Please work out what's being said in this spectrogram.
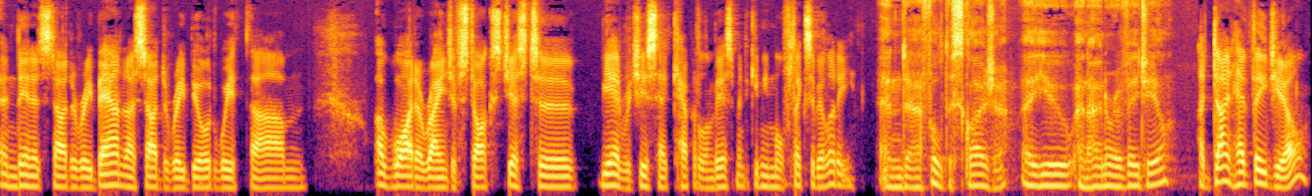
and then it started to rebound, and I started to rebuild with um, a wider range of stocks just to yeah reduce that capital investment to give me more flexibility. And uh, full disclosure, are you an owner of VGL? I don't have VGL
